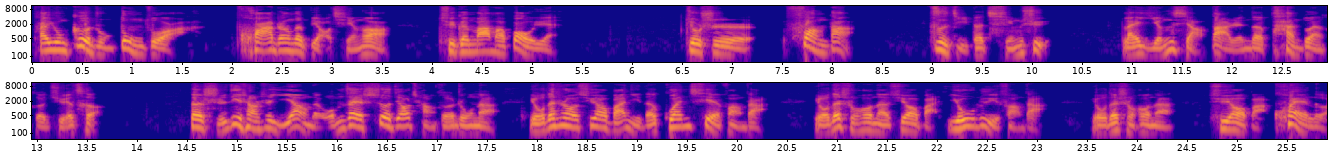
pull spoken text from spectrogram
他用各种动作啊、夸张的表情啊，去跟妈妈抱怨，就是放大自己的情绪，来影响大人的判断和决策。但实际上是一样的。我们在社交场合中呢，有的时候需要把你的关切放大，有的时候呢需要把忧虑放大，有的时候呢需要把快乐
